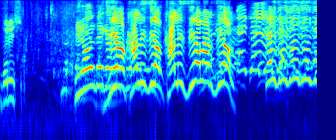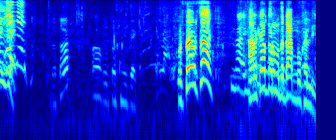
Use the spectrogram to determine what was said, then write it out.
ধরিস। জিয়াল জিয়াল খালি জিয়াল খালি জিয়াল আর জিয়াল এই যে, এই যে, এই যে উঠছে উঠছে? আর কাদার মধ্যে ডাববো খালি।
